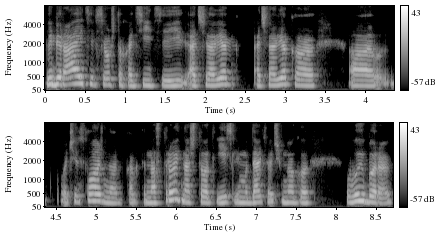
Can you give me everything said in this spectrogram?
выбирайте все, что хотите, и, а, человек, а человека э, очень сложно как-то настроить на что-то, если ему дать очень много выбора.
